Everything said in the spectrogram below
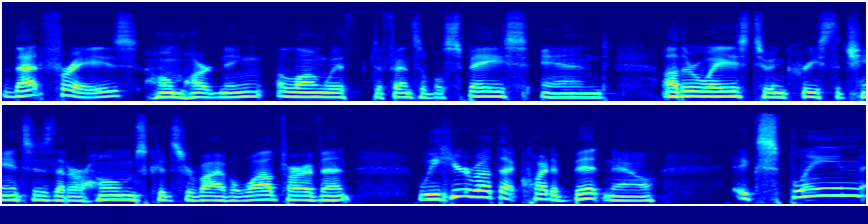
That phrase, home hardening, along with defensible space and other ways to increase the chances that our homes could survive a wildfire event, we hear about that quite a bit now. Explain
